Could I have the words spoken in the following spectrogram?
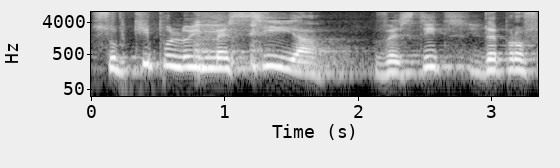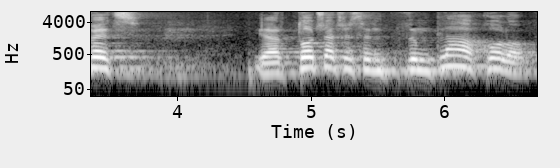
sub chipul lui Mesia, vestit de profeți. Iar tot ceea ce se întâmpla acolo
